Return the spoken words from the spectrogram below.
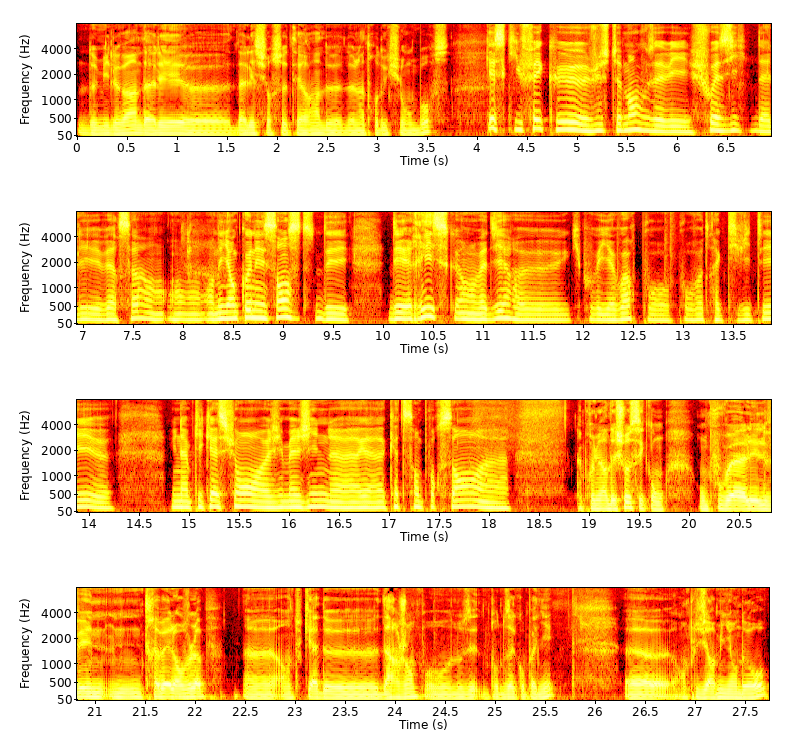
2020 d'aller euh, d'aller sur ce terrain de, de l'introduction en bourse. Qu'est-ce qui fait que justement vous avez choisi d'aller vers ça en, en- en ayant connaissance des, des risques, on va dire, euh, qu'il pouvait y avoir pour, pour votre activité euh, Une application, euh, j'imagine, à 400%. euh, La première des choses, c'est qu'on on pouvait aller lever une, une très belle enveloppe, euh, en tout cas d'argent pour nous pour nous accompagner, euh, en plusieurs millions d'euros.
